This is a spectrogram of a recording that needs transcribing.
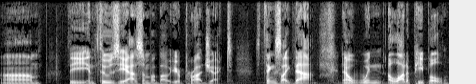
um, the enthusiasm about your project, things like that. Now, when a lot of people,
